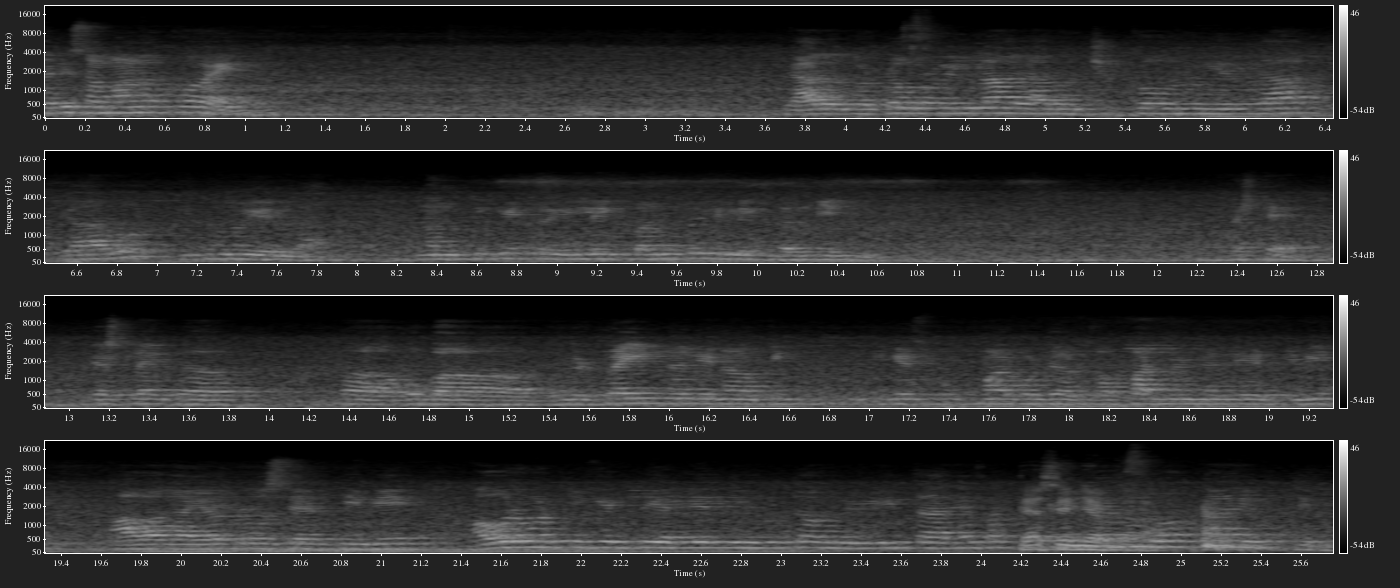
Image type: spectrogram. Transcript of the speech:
ಸರಿ ಸಮಾನತ್ವ ಆಯಿತು. ಯಾರು ದೊಡ್ಡವರು ಇಲ್ಲ ಯಾರು ಚಿಕ್ಕವರು ಇಲ್ಲ ಯಾರು ಇದೂ ಇಲ್ಲ. ನಮ್ಮ ಟಿಕೆಟ್ ಇಲ್ಲಿಗೆ ಬಂದು ಇಲ್ಲಿಗೆ ಬಂದಿದ್ವಿ ಅಷ್ಟೇ. ಜಸ್ಟ್ ಲೈಕ್ ಒಬ್ಬ ಒಂದು ಟ್ರೈನ್ನಲ್ಲಿ ನಾವು ಟಿಕೆಟ್ ಬುಕ್ ಮಾಡಿಕೊಂಡು ಕಂಪಾರ್ಟ್ಮೆಂಟ್ನಲ್ಲಿ ಇರ್ತೀವಿ. ಆವಾಗ ಎರಡು ಸೇರ್ತೀವಿ. ಅವರವ್ರ ಟಿಕೆಟ್ ಎಲ್ಲೆಲ್ಲಿ ಇರುತ್ತೋ ಅವ್ರು ಇಳಿತಾರೆ. ಬಟ್ ಹೋಗ್ತಾ ಇರ್ತೀವಿ.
